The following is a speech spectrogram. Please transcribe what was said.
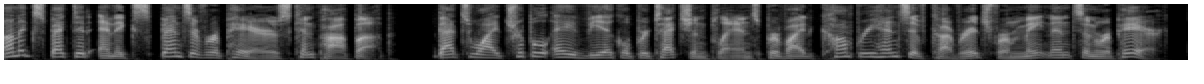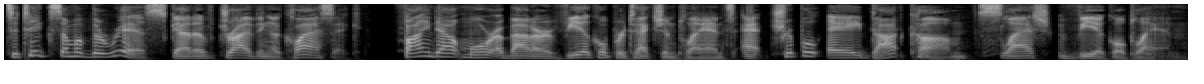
unexpected and expensive repairs can pop up. That's why AAA vehicle protection plans provide comprehensive coverage for maintenance and repair to take some of the risk out of driving a classic. Find out more about our vehicle protection plans at AAA.com/slash vehicle plan.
